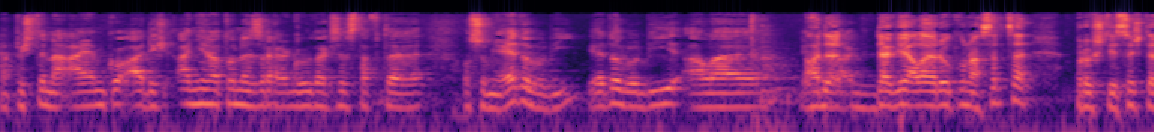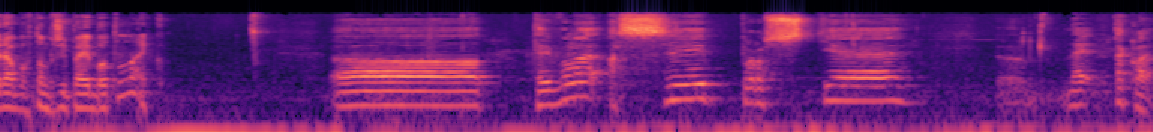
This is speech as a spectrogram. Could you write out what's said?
napište na IMK a když ani na to nezareaguju, tak se stavte osobně. Je to blbý, je to blbý, ale... Je a to da, tak. tak ale ruku na srdce, proč ty seš teda v tom případě bottleneck? Uh, ty vole, asi prostě... Eh, ne, takhle.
